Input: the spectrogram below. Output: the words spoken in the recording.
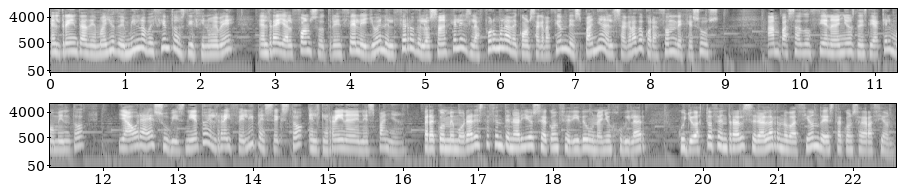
El 30 de mayo de 1919, el rey Alfonso XIII leyó en el Cerro de los Ángeles la fórmula de consagración de España al Sagrado Corazón de Jesús. Han pasado 100 años desde aquel momento y ahora es su bisnieto, el rey Felipe VI, el que reina en España. Para conmemorar este centenario se ha concedido un año jubilar, cuyo acto central será la renovación de esta consagración.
